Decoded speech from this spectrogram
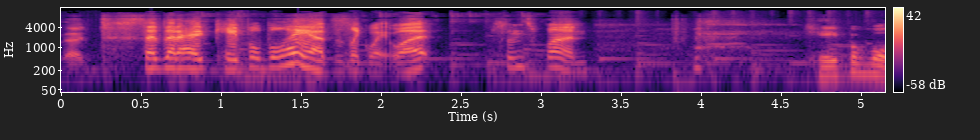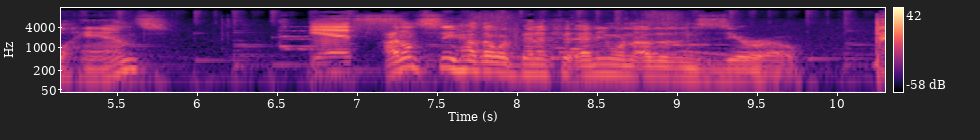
uh, said that I had capable hands. It's like, wait, what? Since when? Capable hands? Yes. I don't see how that would benefit anyone other than Zero.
